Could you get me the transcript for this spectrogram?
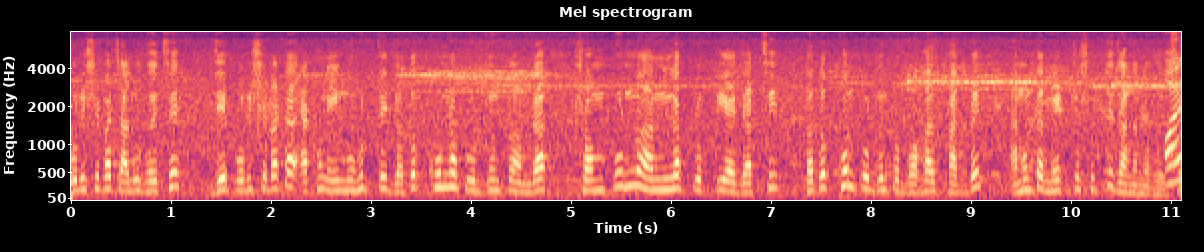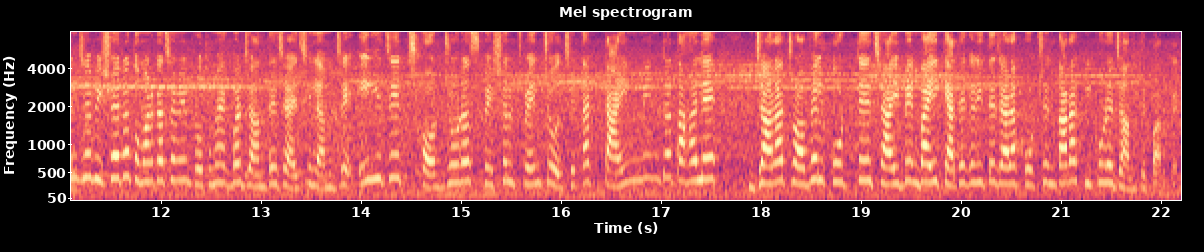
পরিষেবা চালু হয়েছে। যে পরিষেবাটা এখন এই মুহূর্তে যতক্ষণ না পর্যন্ত আমরা সম্পূর্ণ আনলক প্রক্রিয়ায় যাচ্ছি, ততক্ষণ পর্যন্ত বহাল থাকবে, এমনটা মেট্রো সূত্রে জানানো অয়ন, যে বিষয়টা তোমার কাছে আমি প্রথমে একবার জানতে চাইছিলাম যে এই যে ছজোড়া স্পেশাল ট্রেন চলছে, তার টাইমিংটা তাহলে যারা ট্রাভেল করতে চাইবেন বা এই ক্যাটাগরিতে যারা পড়ছেন, তারা কি করে জানতে পারবেন?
